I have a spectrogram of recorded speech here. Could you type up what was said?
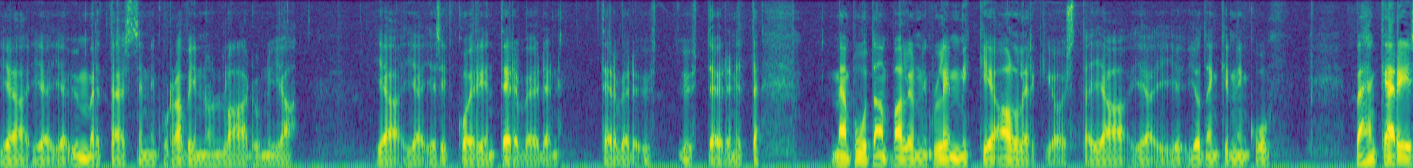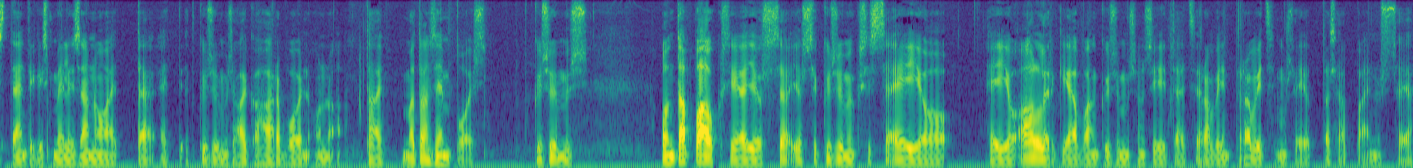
ja, ja, ja ymmärtää sen niin kuin ravinnon laadun ja, ja, ja, ja sitten koirien terveyden, terveyden yh, yhteyden. Että mehän puhutaan paljon niin kuin lemmikkien allergioista ja, ja jotenkin niin kuin vähän kärjistäen tekisi mieli sanoa, että, että, että kysymys aika harvoin on, tai mä otan sen pois. Kysymys on tapauksia, jossa, jossa kysymyksessä ei ole, ei ole allergia, vaan kysymys on siitä, että se ravitsemus ei ole tasapainossa. Ja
